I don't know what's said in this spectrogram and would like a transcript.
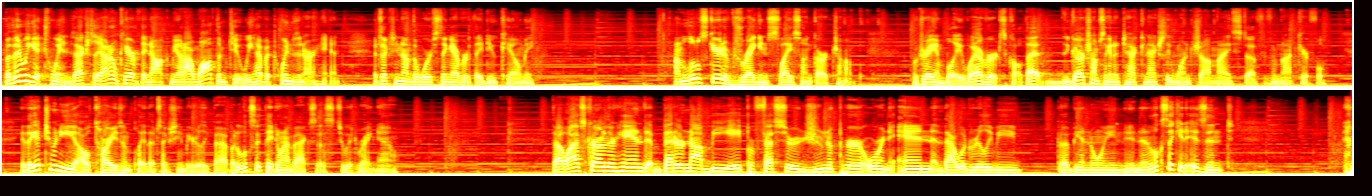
But then we get twins. Actually, I don't care if they knock me out. I want them to. We have a twins in our hand. It's actually not the worst thing ever if they do kill me. I'm a little scared of Dragon Slice on Garchomp. Or Dragon Blade, whatever it's called. That Garchomp's second attack can actually one-shot my stuff if I'm not careful. If they get too many Altarias in play, that's actually going to be really bad. But it looks like they don't have access to it right now. That last card in their hand better not be a Professor Juniper or an N. That would really be, that'd be annoying. And it looks like it isn't.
